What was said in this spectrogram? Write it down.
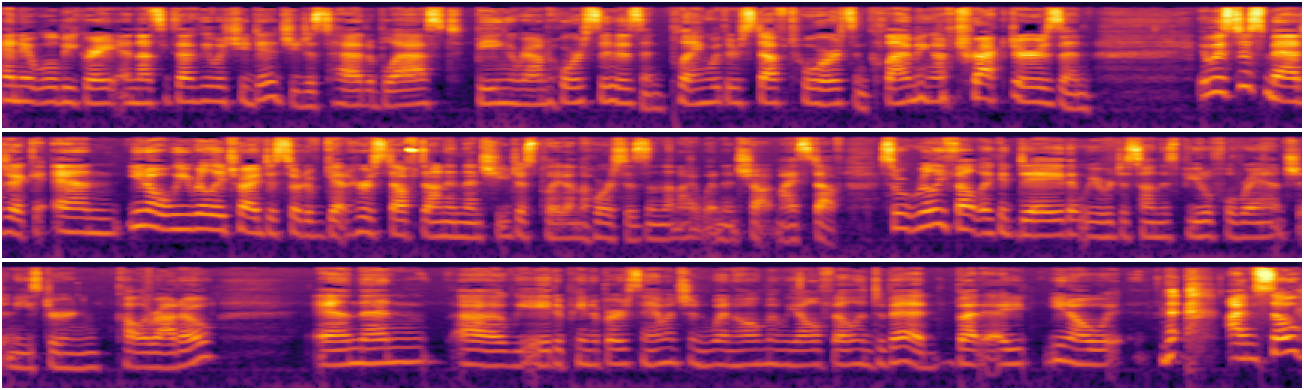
and it will be great. And that's exactly what she did. She just had a blast being around horses and playing with her stuffed horse and climbing on tractors and it was just magic. And, you know, we really tried to sort of get her stuff done. And then she just played on the horses. And then I went and shot my stuff. So it really felt like a day that we were just on this beautiful ranch in eastern Colorado. And then uh, we ate a peanut butter sandwich and went home and we all fell into bed. But I, you know, I'm so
